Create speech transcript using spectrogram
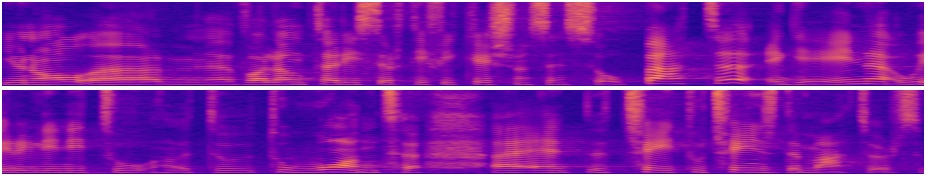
you know, um, voluntary certifications and so. But again, we really need to, to, to want and to, cha to change the matters.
